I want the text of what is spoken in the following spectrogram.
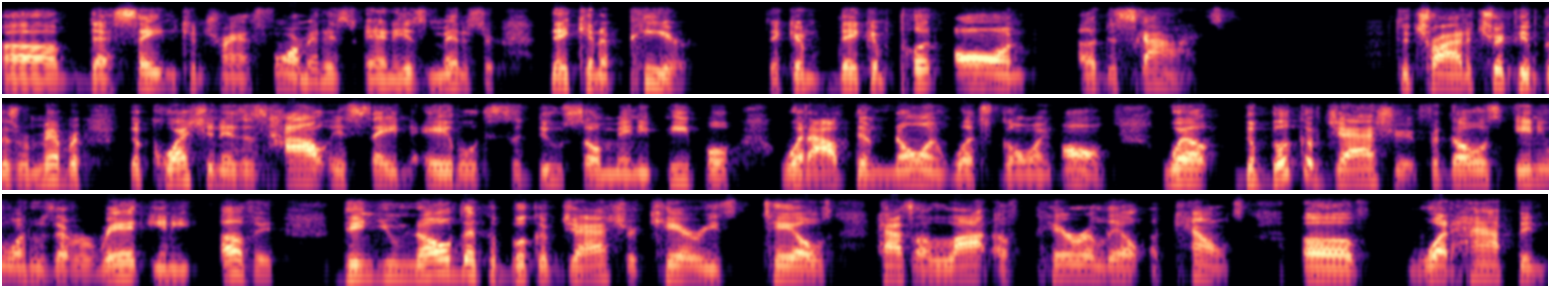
uh, that Satan can transform and his and his minister, they can appear, they can they can put on a disguise to try to trick people. Because remember, the question is, is how is Satan able to seduce so many people without them knowing what's going on? Well, the book of Jasher, for those anyone who's ever read any of it, then you know that the book of Jasher carries tales, has a lot of parallel accounts of what happened,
